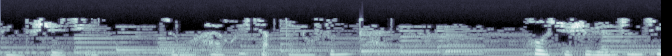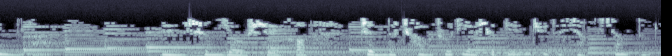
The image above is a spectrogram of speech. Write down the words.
运的事情，怎么还会想到要分开？或许是缘分尽了，人生有时候真的超出电视编剧的想象能力。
